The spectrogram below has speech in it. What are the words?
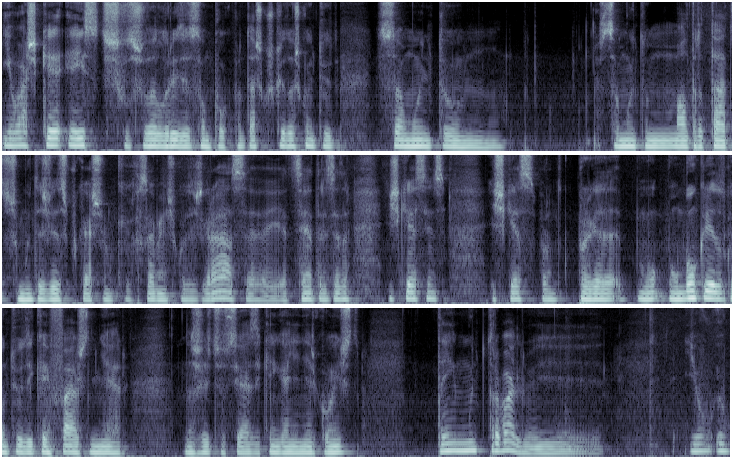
eu acho que é, é isso que desvaloriza-se um pouco. Pronto, acho que os criadores de conteúdo são muito são muito maltratados muitas vezes porque acham que recebem as coisas de graça, etc, etc, e esquecem-se, esquece, pronto, para um bom criador de conteúdo e quem faz dinheiro nas redes sociais e quem ganha dinheiro com isto, tem muito trabalho e eu, eu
